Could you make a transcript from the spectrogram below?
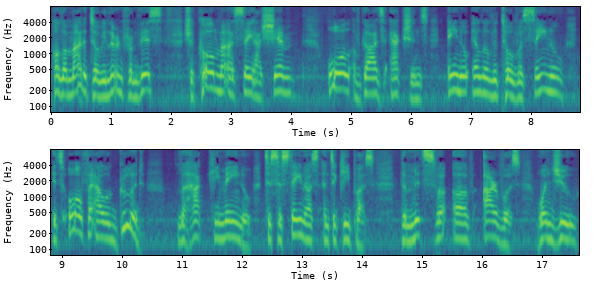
Holamadito, we learn from this, Shakol Ma'aseh Hashem, all of God's actions, Eino Elo Litova Seinu, it's all for our good, Lahakimenu, to sustain us and to keep us. The mitzvah of Arvus, one Jew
